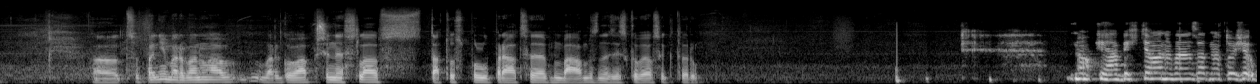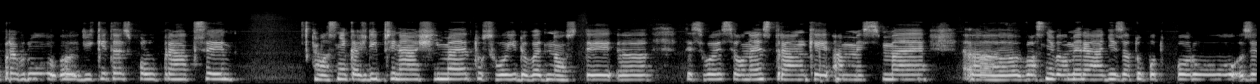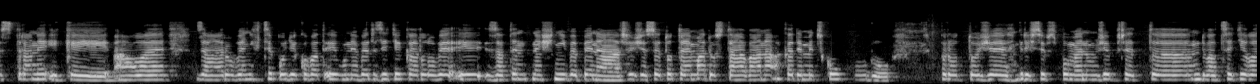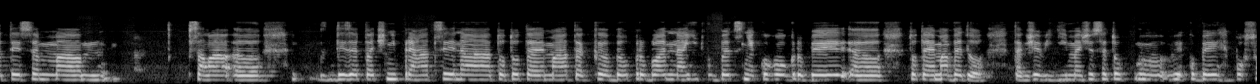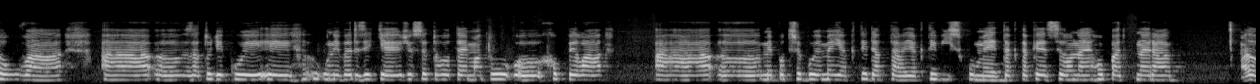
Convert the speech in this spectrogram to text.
Co paní Marvanová Vargová přinesla tato spolupráce vám z neziskového sektoru? No, já bych chtěla navázat na to, že opravdu eh, díky té spolupráci vlastně každý přinášíme tu svoji dovednost, ty, eh, ty svoje silné stránky a my jsme eh, vlastně velmi rádi za tu podporu ze strany IKEA, ale zároveň chci poděkovat i Univerzitě Karlově i za ten dnešní webinář, že se to téma dostává na akademickou půdu, protože když si vzpomenu, že před 20 eh, lety jsem psala uh, dizertační práci na toto téma, tak byl problém najít vůbec někoho, kdo by uh, to téma vedl. Takže vidíme, že se to uh, jakoby posouvá a za to děkuji i univerzitě, že se toho tématu chopila a my potřebujeme jak ty data, jak ty výzkumy, tak také silného partnera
